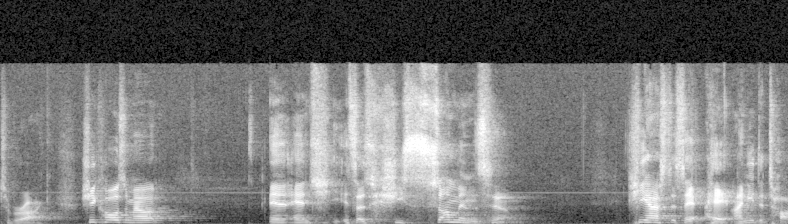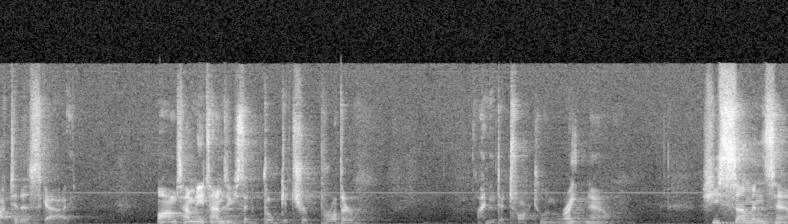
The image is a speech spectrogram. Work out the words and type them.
to Barak. She calls him out, and, and she, it says she summons him. She has to say, Hey, I need to talk to this guy. Moms, how many times have you said, Go get your brother? I need to talk to him right now. She summons him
